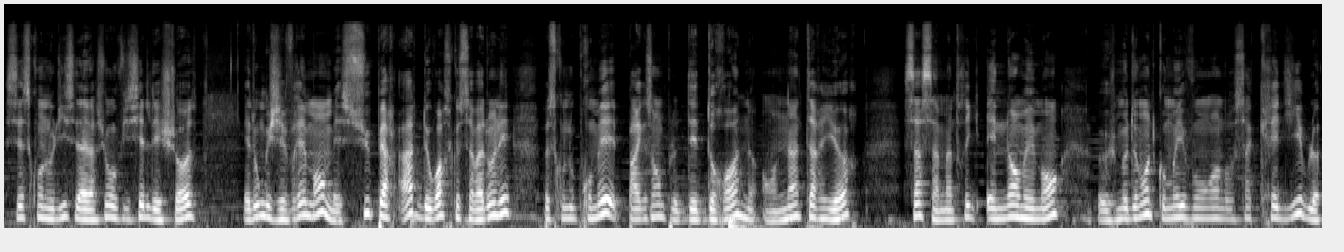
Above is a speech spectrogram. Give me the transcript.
c'est ce qu'on nous dit, c'est la version officielle des choses. Et donc j'ai vraiment mais super hâte de voir ce que ça va donner parce qu'on nous promet par exemple des drones en intérieur. Ça, ça m'intrigue énormément. Euh, je me demande comment ils vont rendre ça crédible,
